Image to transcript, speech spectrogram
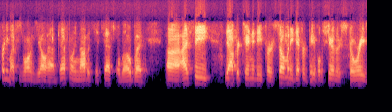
pretty much as long as y'all have. Definitely not as successful though, but uh, I see the opportunity for so many different people to share their stories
